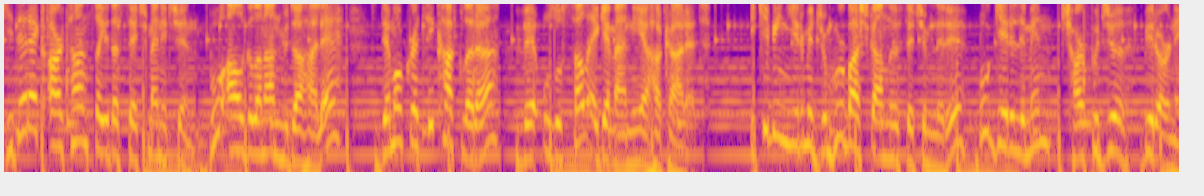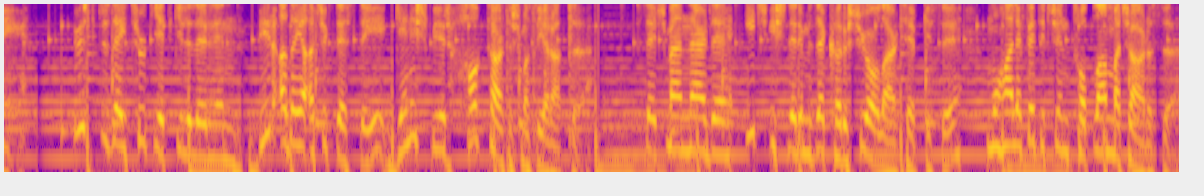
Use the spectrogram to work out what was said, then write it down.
giderek artan sayıda seçmen için bu algılanan müdahale, demokratik haklara ve ulusal egemenliğe hakaret. 2020 Cumhurbaşkanlığı seçimleri bu gerilimin çarpıcı bir örneği. Üst düzey Türk yetkililerinin bir adaya açık desteği geniş bir halk tartışması yarattı. Seçmenler de iç işlerimize karışıyorlar tepkisi, muhalefet için toplanma çağrısı.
